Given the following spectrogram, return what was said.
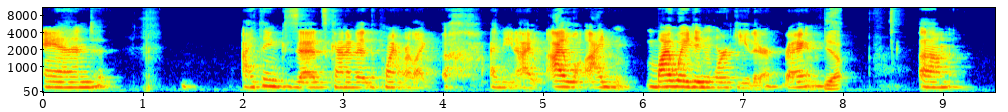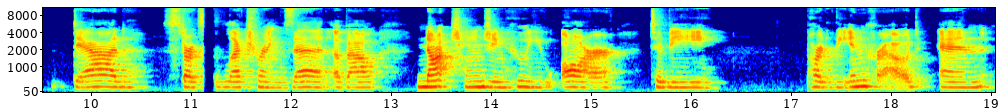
And I think Zed's kind of at the point where like I mean I I I my way didn't work either, right? Yep. um, dad starts lecturing Zed about not changing who you are to be part of the in crowd. And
